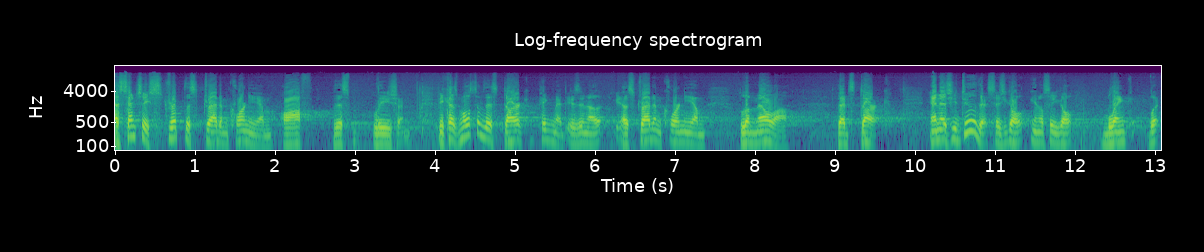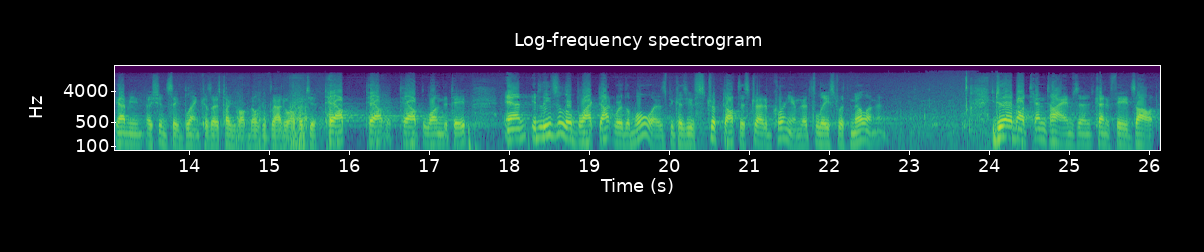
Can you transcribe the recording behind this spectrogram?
essentially strip the stratum corneum off this lesion. Because most of this dark pigment is in a, a stratum corneum lamella that's dark. And as you do this, as you go, you know, so you go blink, I mean, I shouldn't say blink because I was talking about Malcolm Gladwell, but you tap, tap, tap along the tape, and it leaves a little black dot where the mole is because you've stripped off the stratum corneum that's laced with melanin. You do that about 10 times and it kind of fades out.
